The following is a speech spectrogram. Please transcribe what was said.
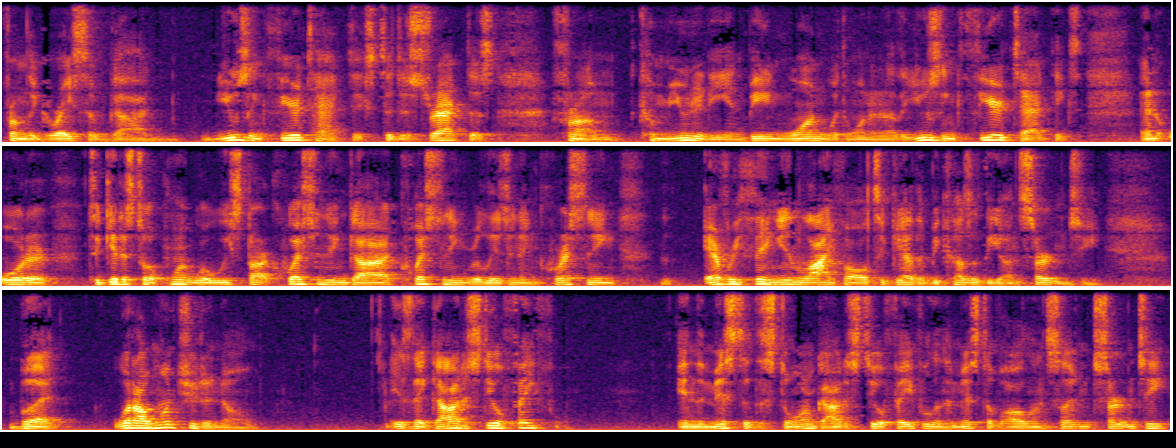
from the grace of God, using fear tactics to distract us from community and being one with one another, using fear tactics in order to get us to a point where we start questioning God, questioning religion, and questioning everything in life altogether because of the uncertainty. But what I want you to know is that God is still faithful in the midst of the storm, God is still faithful in the midst of all uncertainty.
